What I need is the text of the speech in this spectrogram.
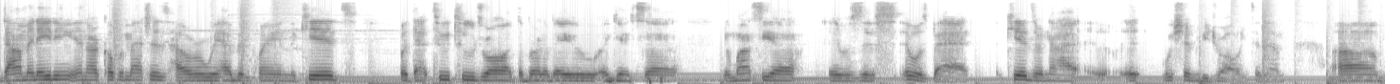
dominating in our Copa matches. However, we have been playing the kids, but that 2-2 draw at the Bernabeu against uh, Numancia, it was just it was bad. The kids are not. It, we shouldn't be drawing to them. Um,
